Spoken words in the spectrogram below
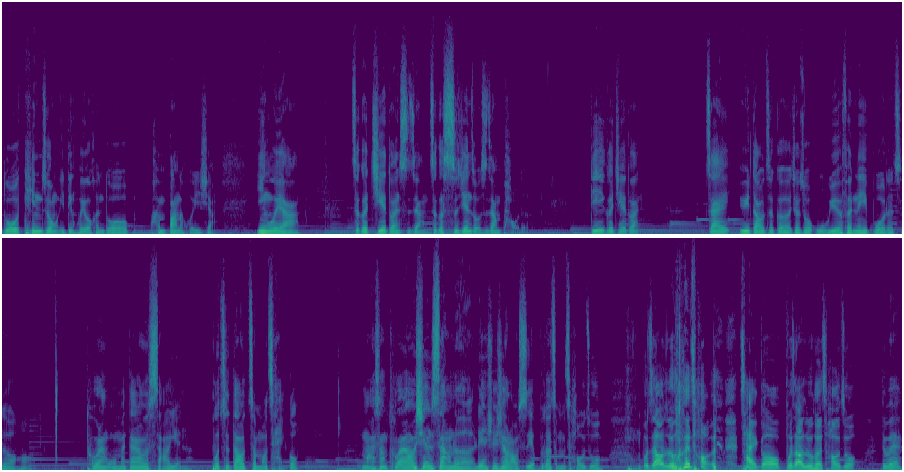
多听众，一定会有很多很棒的回响。因为啊，这个阶段是这样，这个时间轴是这样跑的。第一个阶段，在遇到这个叫做五月份那一波的时候，哈，突然我们大家都傻眼了，不知道怎么采购。马上突然要线上了，连学校老师也不知道怎么操作，不知道如何采采购，不知道如何操作，对不对？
